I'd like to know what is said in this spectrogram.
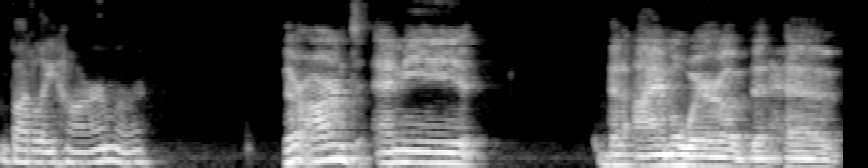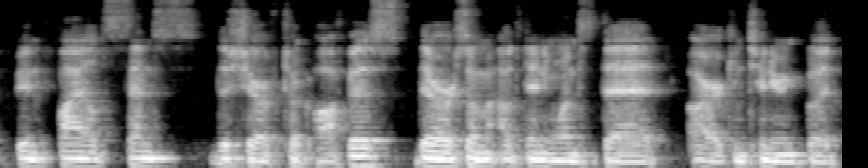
bodily harm or there aren't any that I am aware of that have been filed since the sheriff took office. There are some outstanding ones that are continuing, but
